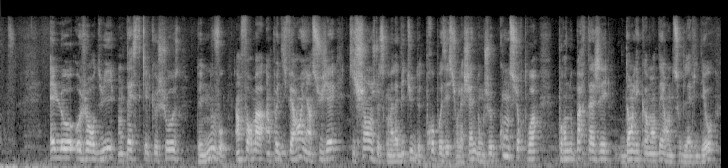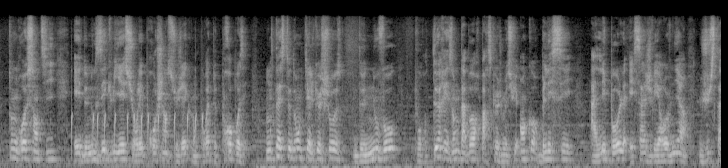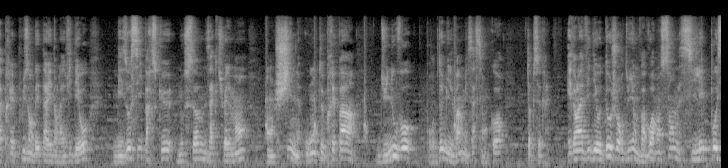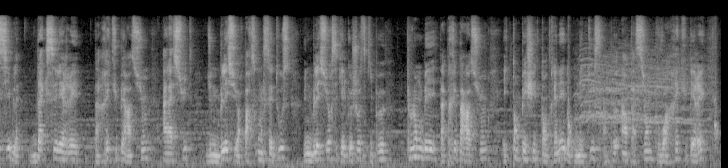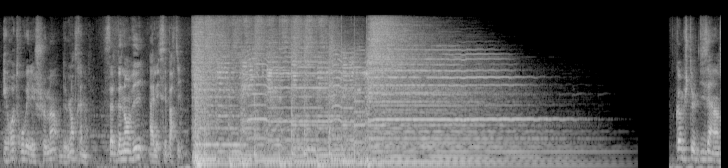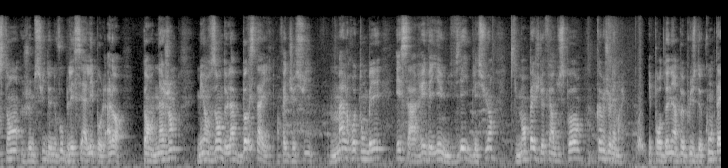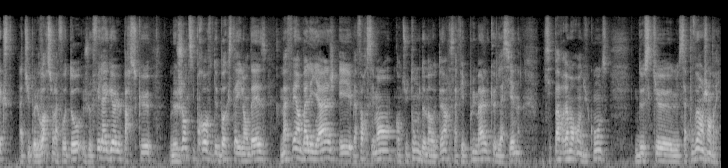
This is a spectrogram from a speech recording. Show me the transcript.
Hello, aujourd'hui on teste quelque chose de nouveau, un format un peu différent et un sujet qui change de ce qu'on a l'habitude de te proposer sur la chaîne. Donc je compte sur toi pour nous partager dans les commentaires en dessous de la vidéo ton ressenti et de nous aiguiller sur les prochains sujets que l'on pourrait te proposer. On teste donc quelque chose de nouveau pour deux raisons. D'abord parce que je me suis encore blessé à l'épaule et ça je vais y revenir juste après plus en détail dans la vidéo mais aussi parce que nous sommes actuellement en Chine où on te prépare du nouveau pour 2020 mais ça c'est encore top secret. Et dans la vidéo d'aujourd'hui, on va voir ensemble s'il est possible d'accélérer ta récupération à la suite d'une blessure. Parce qu'on le sait tous, une blessure c'est quelque chose qui peut plomber ta préparation et t'empêcher de t'entraîner. Donc on est tous un peu impatients de pouvoir récupérer et retrouver les chemins de l'entraînement. Ça te donne envie? Allez, c'est parti Comme je te le disais à l'instant, je me suis de nouveau blessé à l'épaule. Alors, pas en nageant, mais en faisant de la boxe taille. En fait, je suis mal retombé et ça a réveillé une vieille blessure qui m'empêche de faire du sport comme je l'aimerais. Et pour donner un peu plus de contexte, ah, tu peux le voir sur la photo, je fais la gueule parce que le gentil prof de boxe thaïlandaise m'a fait un balayage et bah, forcément, quand tu tombes de ma hauteur, ça fait plus mal que de la sienne. Il s'est pas vraiment rendu compte de ce que ça pouvait engendrer.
